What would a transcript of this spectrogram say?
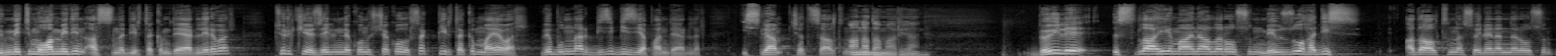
ümmeti Muhammed'in aslında bir takım değerleri var. Türkiye özelinde konuşacak olursak bir takım maya var. Ve bunlar bizi biz yapan değerler. İslam çatısı altında. Ana damar yani. Böyle ıslahi manalar olsun, mevzu hadis adı altında söylenenler olsun.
